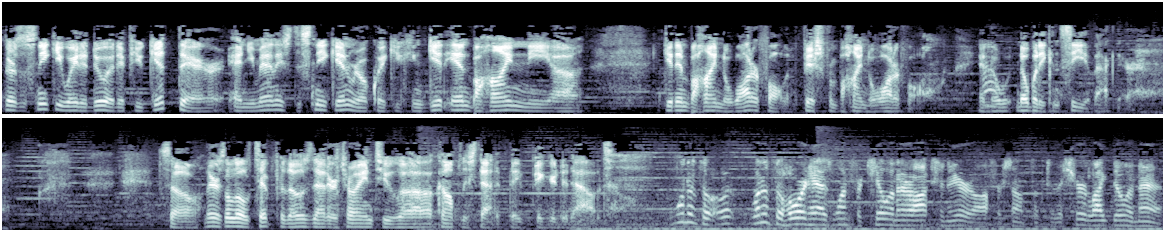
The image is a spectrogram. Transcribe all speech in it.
there's a sneaky way to do it. If you get there and you manage to sneak in real quick, you can get in behind the uh, get in behind the waterfall and fish from behind the waterfall, and no, nobody can see you back there. So there's a little tip for those that are trying to uh, accomplish that if they figured it out. One of the one of the horde has one for killing our auctioneer off or something, because they sure like doing that.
